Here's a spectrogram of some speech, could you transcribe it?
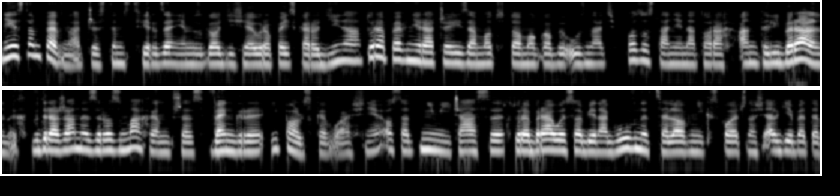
Nie jestem pewna, czy z tym stwierdzeniem zgodzi się europejska rodzina, która pewnie raczej za motto mogłaby uznać pozostanie na torach antyliberalnych, wdrażane z rozmachem przez Węgry i Polskę właśnie, ostatnimi czasy, które brały sobie na główny celownik społeczność LGBT+,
